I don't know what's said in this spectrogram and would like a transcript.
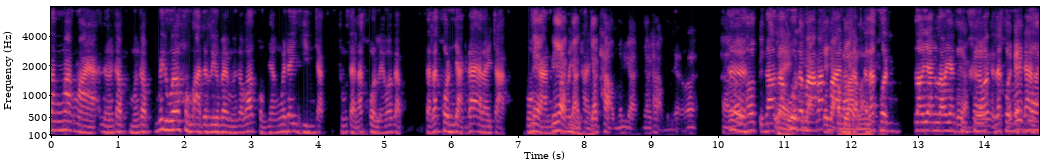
ตั้งมากมายอะเหมือนกับเหมือนกับไม่รู้ว่าผมอาจจะลืมไปเหมือนกับว่าผมยังไม่ได้ยินจากทุกแต่ละคนเลยว่าแบบ แต่ละคนอยากได้อะไรจากวงเนี่ยการก็อยากภาพอยานกตร์ไทยอยากถามเหมือนกันอยากถามเหมือนกันว่าอ่าเออถ้าเป็นเราเราส่วนพูดกันมามากมายเหมือนกับจะแต่ละคนเรายังเรายังคุมเครือว่าแต่ละคนอยากได้อะไร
